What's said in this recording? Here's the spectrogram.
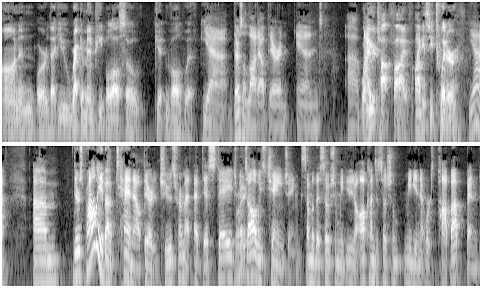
on, and or that you recommend people also get involved with? Yeah, there's a lot out there, and and um, What are I- your top five? Obviously, Twitter. Yeah. Um, there's probably about 10 out there to choose from at, at this stage, but Right. it's always changing. Some of the social media, you know, all kinds of social media networks pop up and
